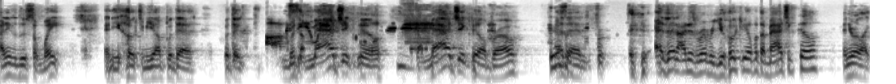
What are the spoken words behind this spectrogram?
I need to lose some weight," and you hooked me up with the with the with the magic pill, the magic pill, bro. And then for, and then I just remember you hooked me up with the magic pill, and you were like,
